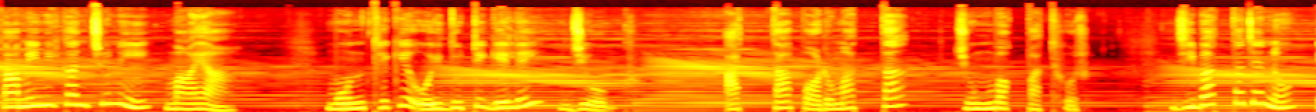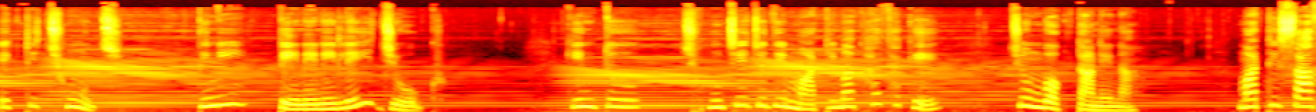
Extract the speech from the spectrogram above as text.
কামিনী কাঞ্চনী মায়া, মন থেকে ওই দুটি গেলেই যোগ। আত্মা পরমাত্মা, চুম্বক পাথর। জীবাত্মা যেন একটি ছুঁচ, তিনি টেনে নিলেই যোগ। কিন্তু ছুঁচে যদি মাটি মাখা থাকে, চুম্বক টানে না। মাটি সাফ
